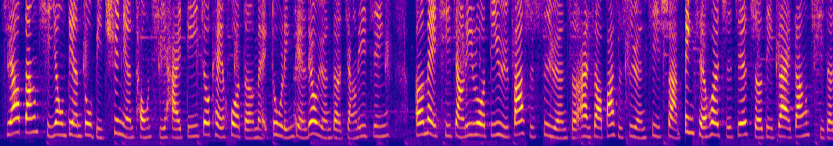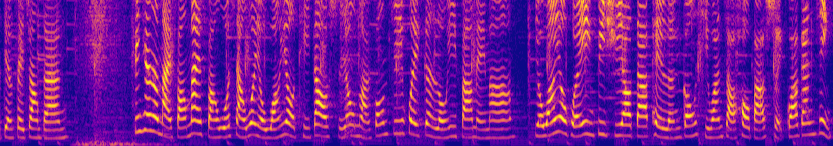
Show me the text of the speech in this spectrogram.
只要当期用电度比去年同期还低，就可以获得每度零点六元的奖励金。而每期奖励若低于八十四元，则按照八十四元计算，并且会直接折抵在当期的电费账单。今天的买房卖房，我想问有网友提到使用暖风机会更容易发霉吗？有网友回应，必须要搭配人工，洗完澡后把水刮干净，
